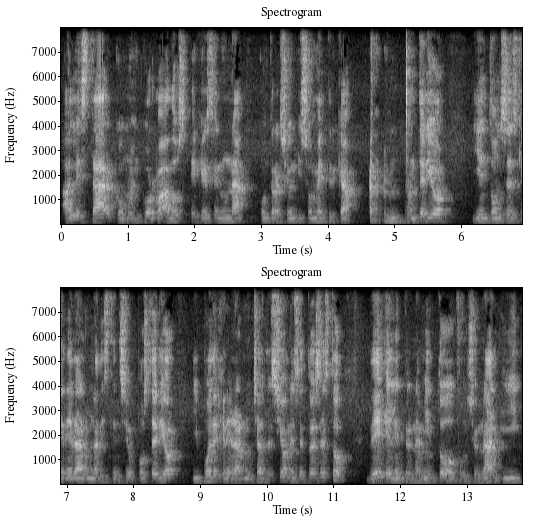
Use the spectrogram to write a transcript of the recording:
al estar como encorvados ejercen una contracción isométrica anterior y entonces generan una distensión posterior y puede generar muchas lesiones. Entonces esto del entrenamiento funcional y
